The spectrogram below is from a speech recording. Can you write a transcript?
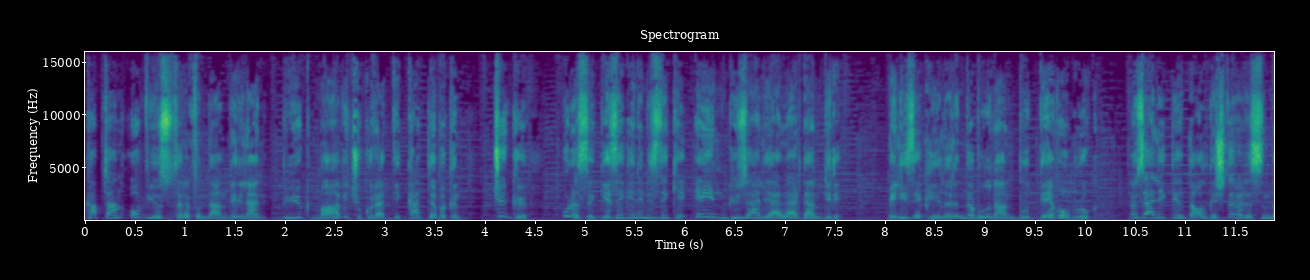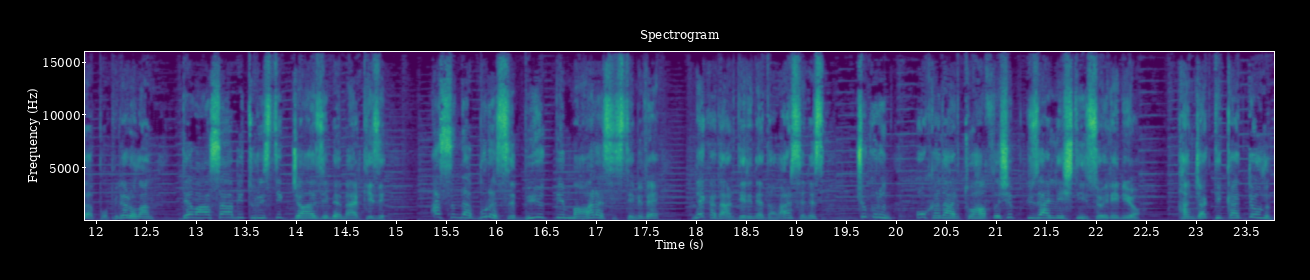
Kaptan Obvious tarafından verilen büyük mavi çukura dikkatle bakın. Çünkü burası gezegenimizdeki en güzel yerlerden biri. Belize kıyılarında bulunan bu dev obruk, özellikle dalgıçlar arasında popüler olan devasa bir turistik cazibe merkezi. Aslında burası büyük bir mağara sistemi ve ne kadar derine dalarsanız çukurun o kadar tuhaflaşıp güzelleştiği söyleniyor. Ancak dikkatli olun.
